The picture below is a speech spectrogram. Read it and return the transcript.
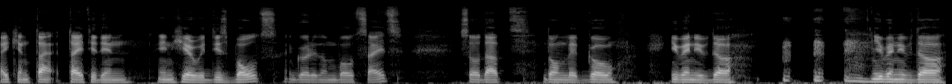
I can tight it in in here with these bolts. I got it on both sides. So that don't let go even if the even if the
